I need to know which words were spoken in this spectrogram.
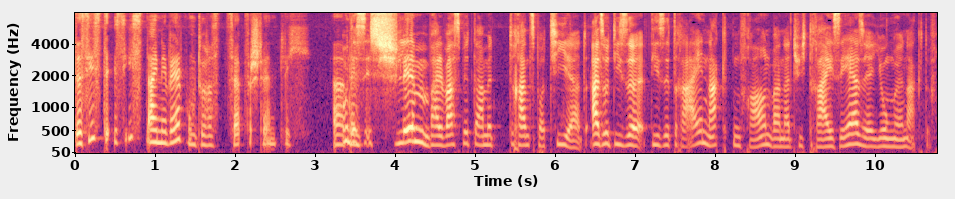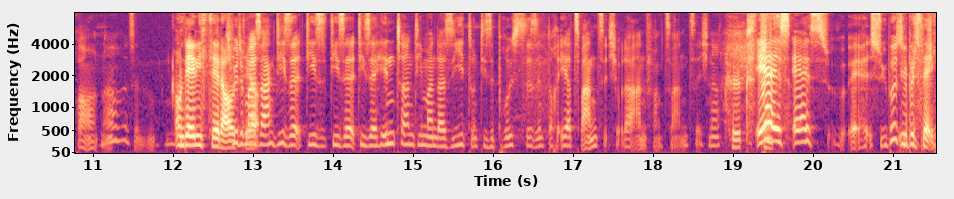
Das ist, es ist eine Werbung, du hast selbstverständlich äh, und es ist schlimm, weil was wird damit transportiert? Also diese, diese drei nackten Frauen waren natürlich drei sehr, sehr junge nackte Frauen. Ne? Also, und er ist sehr alt. Ich würde mal sagen, diese, diese, diese, diese Hintern, die man da sieht und diese Brüste sind doch eher 20 oder Anfang 20. Ne? Höchstens. Er ist, er ist, er ist über 70. Über 60,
